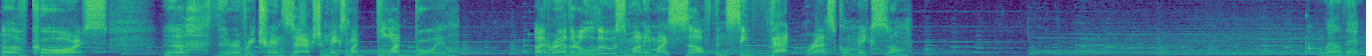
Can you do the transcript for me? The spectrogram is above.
Of course. Ugh, their every transaction makes my blood boil. I'd rather lose money myself than see that rascal make some. Well then,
